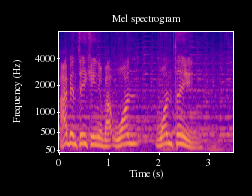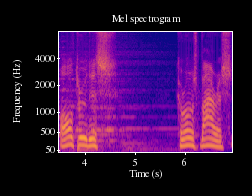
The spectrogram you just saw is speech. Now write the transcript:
I've been thinking about one, one thing all through this coronavirus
